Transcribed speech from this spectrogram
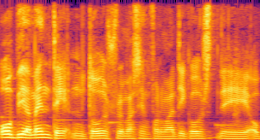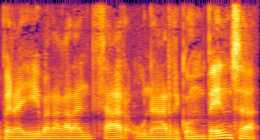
Obviamente, no todos los problemas informáticos de OpenAI van a garantizar una recompensa.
